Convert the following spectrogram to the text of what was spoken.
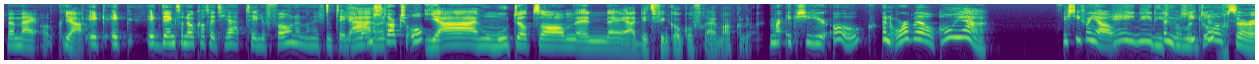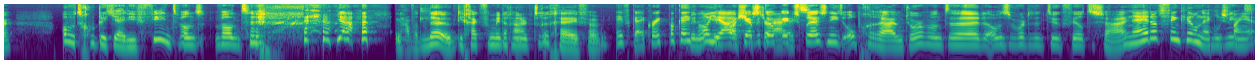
Bij mij ook. Ja. Ik, ik, ik denk dan ook altijd, ja, telefoon en dan is mijn telefoon Ja, straks op. ja, en hoe moet dat dan? En nou ja, dit vind ik ook al vrij makkelijk. Maar ik zie hier ook een oorbel. Oh ja, Is die van jou? hey, nee, die is Een van mijn dochter. Oh, wat goed dat jij die vindt. Want, want ja, nou wat leuk. Die ga ik vanmiddag aan haar teruggeven. Even kijken ik pak even al je ja, ik heb het ook eruit. expres niet opgeruimd hoor. Want eh, anders wordt het natuurlijk veel te saai. Nee, dat vind ik heel netjes van je.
